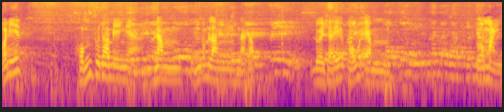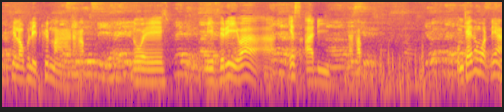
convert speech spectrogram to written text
วันนี้ผมสุธรรมเองเนี่ยนำขุมกำลังนะครับ โดยใช้ power amp ตัวใหม่ที่เราผลิตขึ้นมานะครับ โดยมีซีรีส์ว่าอ่า SRD นะครับ ผมใช้ทั้งหมดเนี่ย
